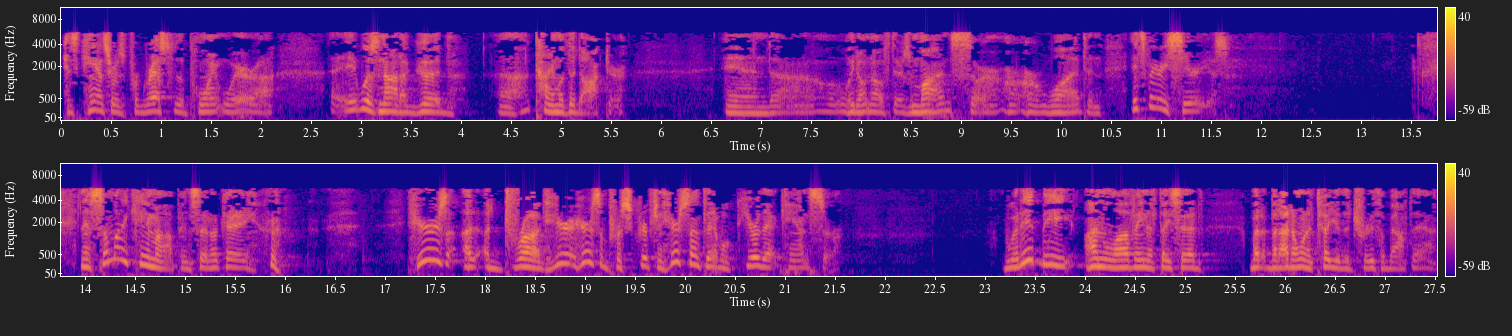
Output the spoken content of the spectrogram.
his cancer has progressed to the point where uh, it was not a good uh, time with the doctor. And uh, we don't know if there's months or, or, or what, and it's very serious. And if somebody came up and said, okay, here's a, a drug, Here, here's a prescription, here's something that will cure that cancer, would it be unloving if they said, but, but I don't want to tell you the truth about that?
